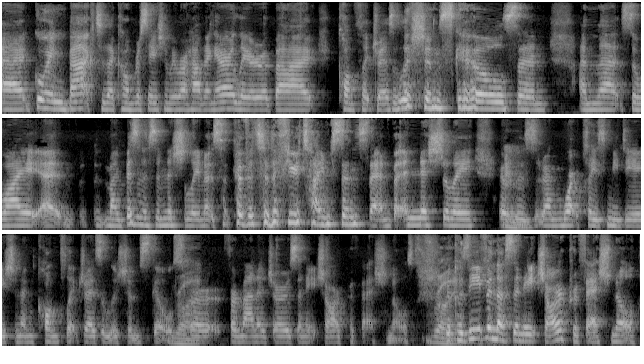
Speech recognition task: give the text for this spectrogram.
uh, going back to the conversation we were having earlier about conflict resolution skills and and that, so I uh, my business initially, and it's pivoted a few times since then, but initially it mm. was um, workplace mediation and conflict resolution skills right. for for managers and HR professionals. Right. Because even as an HR professional,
